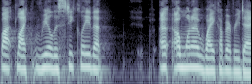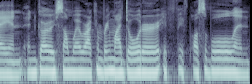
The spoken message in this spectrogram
But like realistically, that I, I want to wake up every day and, and go somewhere where I can bring my daughter, if, if possible, and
